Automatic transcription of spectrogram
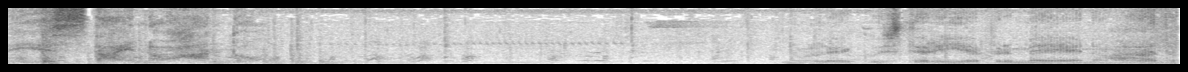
Me está enojando. No le gustaría verme enojado.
